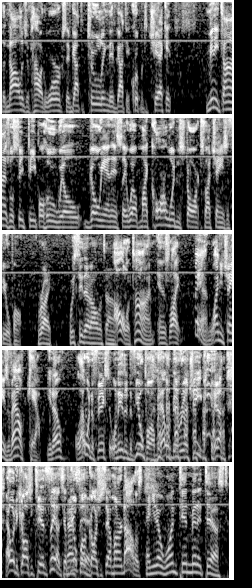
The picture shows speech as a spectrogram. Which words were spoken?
the knowledge of how it works, they've got the tooling, they've got the equipment to check it. Many times we'll see people who will go in and say, Well, my car wouldn't start, so I changed the fuel pump. Right. We see that all the time. All the time. And it's like, man, why didn't you change the valve cap? You know? Well, that wouldn't have fixed it. Well, neither did the fuel pump, but that would have been real cheap. that would have cost you 10 cents. A fuel pump it. cost you $700. And you know, one 10 minute test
